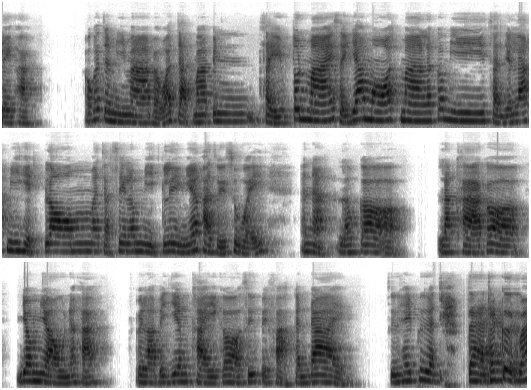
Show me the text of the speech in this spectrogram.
เลยค่ะเขาก็จะมีมาแบบว่าจัดมาเป็น ใส่ต้นไม้ใส่หญ้ามอสมา แล้วก็มีสัญลักษณ์มีเห็ดปลอมมาจากเซรามิกอะไรอย่างเงี้ยค่ะสวยๆอันน่ะแล้วก็ราคาก็ย่อมเยานะคะ เวลาไปเยี่ยมใครก็ซื้อไปฝากกันได้ ซื้อให้เพื่อน แต่ถ้าเกิดว่า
